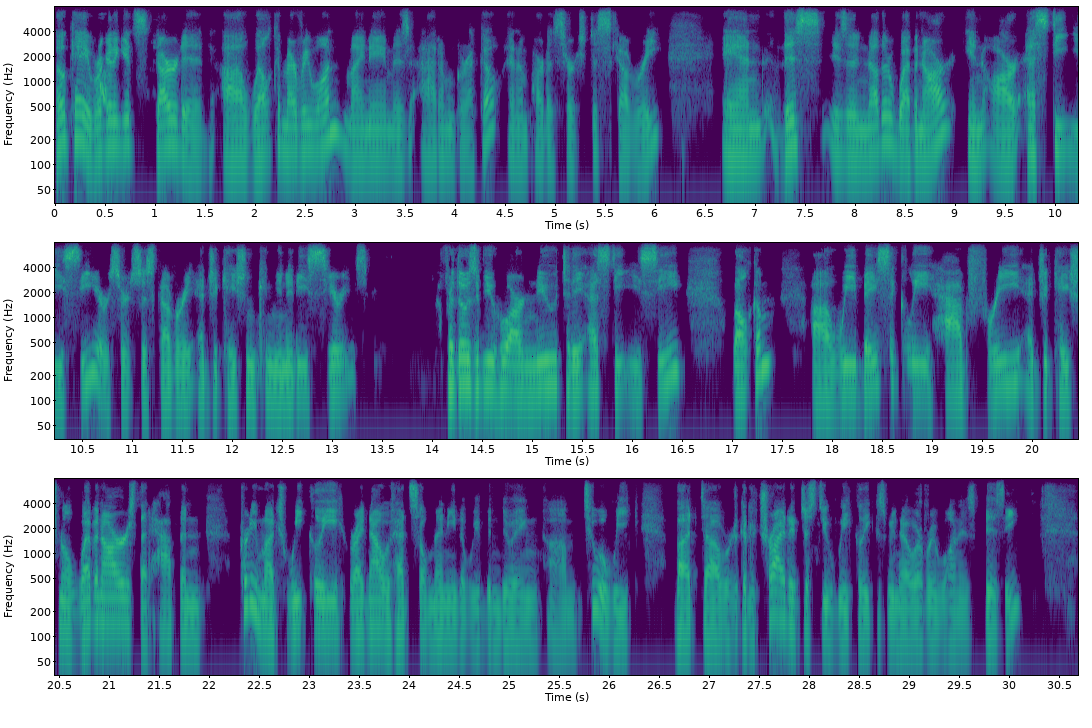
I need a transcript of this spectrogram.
Okay, we're going to get started. Uh, welcome, everyone. My name is Adam Greco, and I'm part of Search Discovery. And this is another webinar in our SDEC, or Search Discovery Education Community Series. For those of you who are new to the SDEC, welcome. Uh, we basically have free educational webinars that happen pretty much weekly. Right now, we've had so many that we've been doing um, two a week, but uh, we're going to try to just do weekly because we know everyone is busy.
